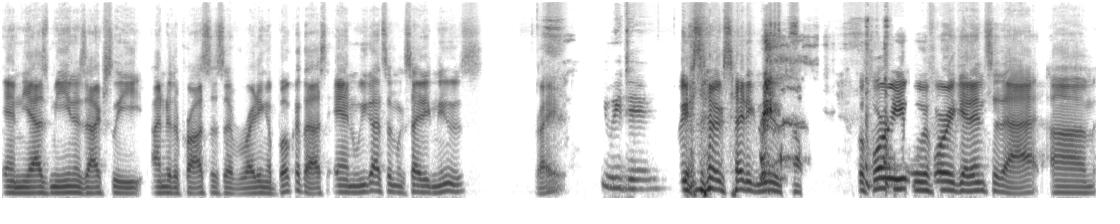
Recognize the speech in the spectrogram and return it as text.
and Yasmin is actually under the process of writing a book with us. And we got some exciting news, right? We do. We got some exciting news. before we before we get into that, um,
